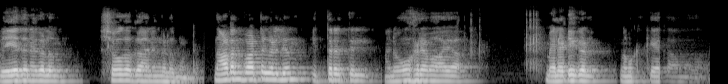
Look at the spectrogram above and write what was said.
വേദനകളും ശോകഗാനങ്ങളുമുണ്ട്. നാടൻ പാട്ടുകളിലും ഇത്തരത്തിൽ മനോഹരമായ മെലഡികൾ നമുക്ക് കേൾക്കാവുന്നതാണ്.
